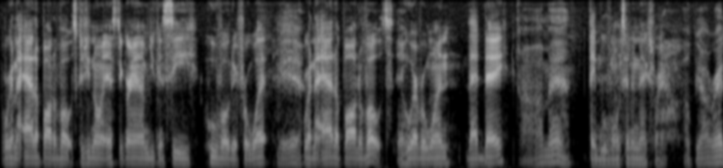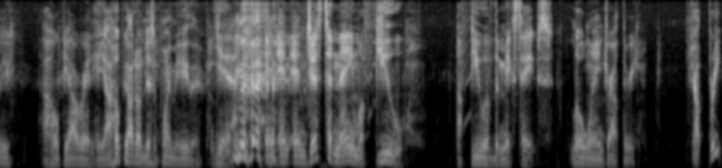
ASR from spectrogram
We're gonna add up all the votes because you know on Instagram you can see who voted for what. Yeah. We're gonna add up all the votes, and whoever won that day, Oh man. they move on to the next round. Hope y'all ready. I hope y'all ready. And y'all hope y'all don't disappoint me either. Yeah. and, and and just to name a few, a few of the mixtapes, Lil Wayne Drought Three, Drought three.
